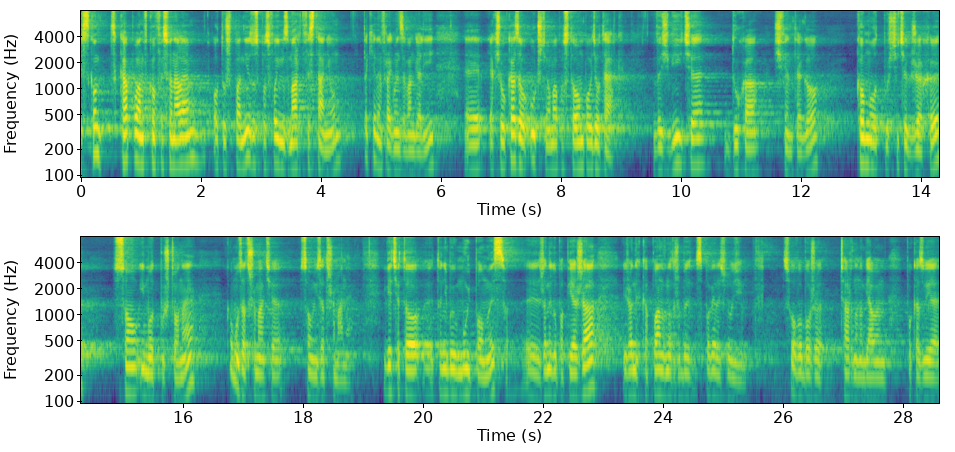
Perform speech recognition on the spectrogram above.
Skąd kapłan w konfesjonale? Otóż Pan Jezus po swoim zmartwychwstaniu, taki jeden fragment z Ewangelii, jak się ukazał uczniom, apostołom, powiedział tak: Weźmijcie Ducha Świętego, komu odpuścicie grzechy, są im odpuszczone, komu zatrzymacie, są i zatrzymane. Wiecie, to, to nie był mój pomysł, y, żadnego papieża i żadnych kapłanów na to, żeby spowiadać ludzi. Słowo Boże czarno na białym pokazuje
